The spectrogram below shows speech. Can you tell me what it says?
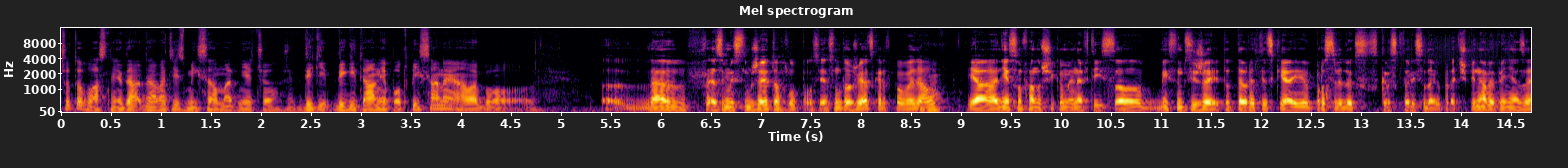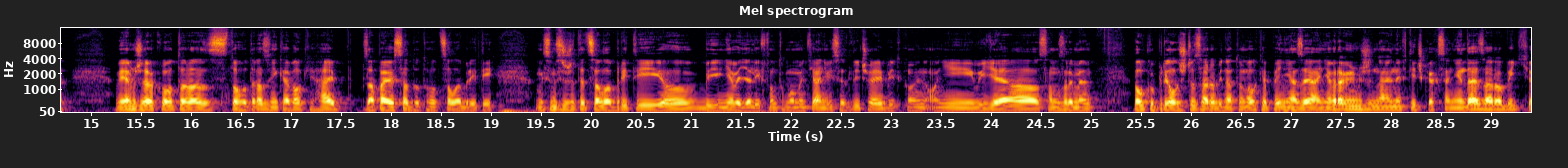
čo to vlastne dá, dáva ti zmysel mať niečo že digi, digitálne podpísané, alebo ja, ja si myslím, že je to hlúposť. Ja som to už viackrát povedal. Mm-hmm. Ja nie som fanúšikom NFT, so myslím si, že je to teoreticky aj prostredok, skrz ktorý sa dajú prať špinavé peniaze. Viem, že okolo toho, z toho teraz vzniká veľký hype, zapájajú sa do toho celebrity. Myslím si, že tie celebrity by nevedeli v tomto momente ani vysvetliť, čo je Bitcoin. Oni vidia samozrejme veľkú príležitosť zarobiť na tom veľké peniaze a nevravím, že na NFTčkách sa nedá zarobiť,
